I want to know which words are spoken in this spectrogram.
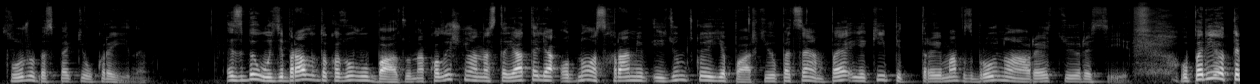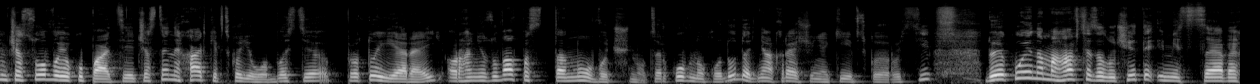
Служби безпеки України. СБУ зібрало доказову базу на колишнього настоятеля одного з храмів Ізюмської єпархії УПЦ МП, який підтримав збройну агресію Росії. У період тимчасової окупації частини Харківської області протоієрей організував постановочну церковну ходу до Дня хрещення Київської Русі, до якої намагався залучити і місцевих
